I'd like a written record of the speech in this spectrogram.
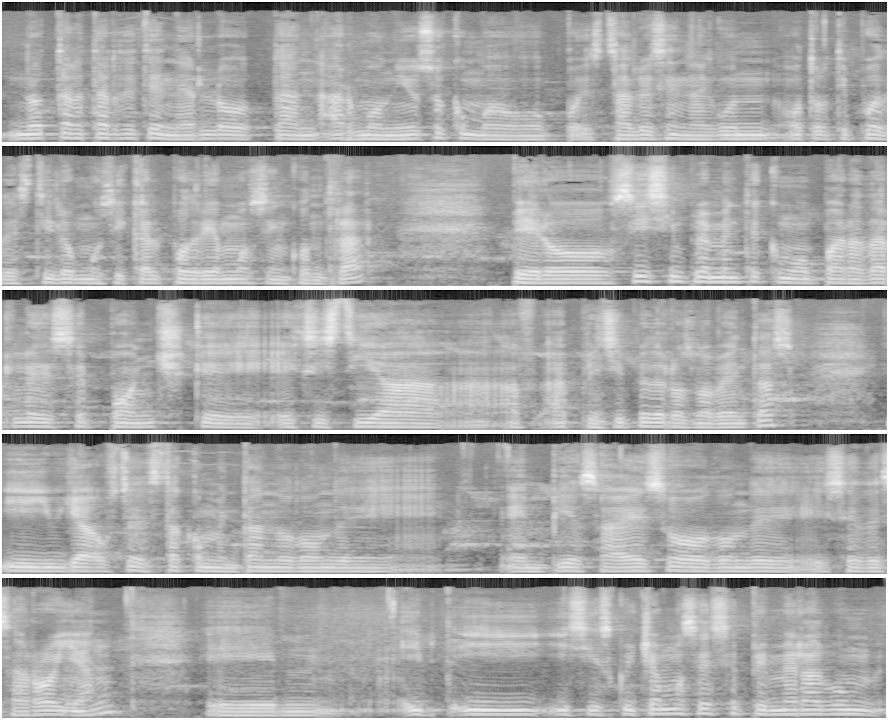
no tratar de tenerlo tan armonioso como pues tal vez en algún otro tipo de estilo musical podríamos encontrar pero sí simplemente como para darle ese punch que existía a, principios de los noventas y ya usted está comentando dónde empieza eso, dónde se desarrolla. Em, y, si escuchamos ese primer álbum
